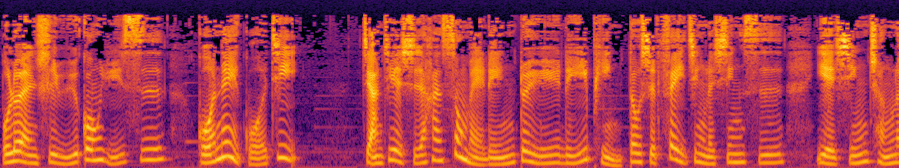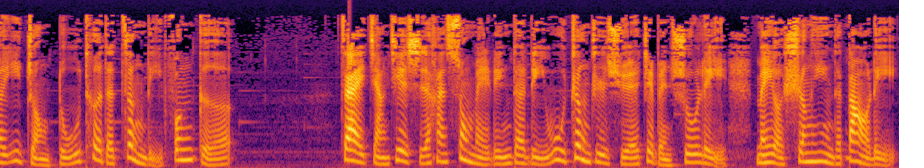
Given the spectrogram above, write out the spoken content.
不论是于公于私，国内国际。蒋介石和宋美龄对于礼品都是费尽了心思，也形成了一种独特的赠礼风格。在《蒋介石和宋美龄的礼物政治学》这本书里，没有生硬的道理，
